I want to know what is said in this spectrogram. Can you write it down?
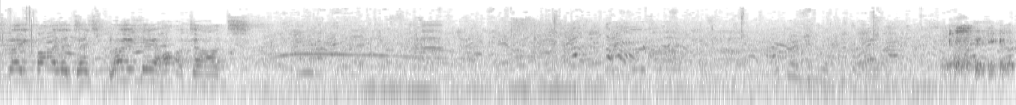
display pilot has blown their heart out. Speeding up.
